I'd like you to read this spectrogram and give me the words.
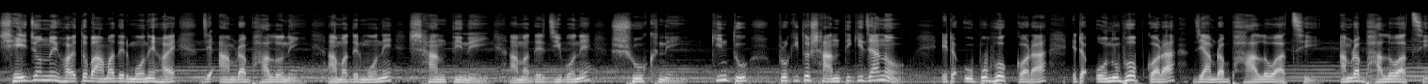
সেই জন্যই হয়তোবা আমাদের মনে হয় যে আমরা ভালো নেই, আমাদের মনে শান্তি নেই, আমাদের জীবনে সুখ নেই। কিন্তু প্রকৃত শান্তি কি জানো? এটা উপভোগ করা, এটা অনুভব করা যে আমরা ভালো আছি, আমরা ভালো আছি।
